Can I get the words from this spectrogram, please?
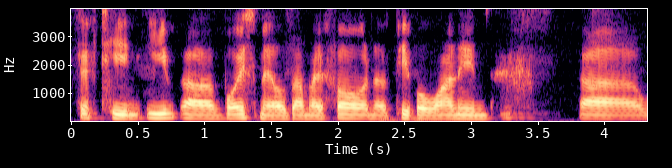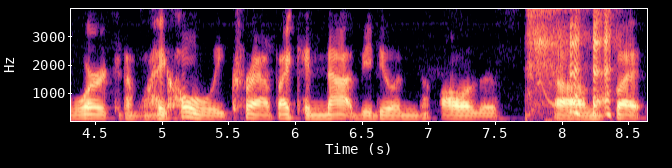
15 e- uh, voicemails on my phone of people wanting uh, work, and I'm like, holy crap, I cannot be doing all of this. Um, but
